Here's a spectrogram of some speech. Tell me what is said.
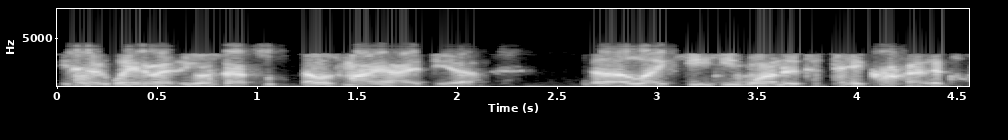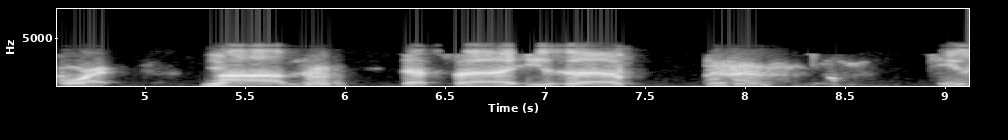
He said, "Wait a minute," he goes, "That's that was my idea." Uh, like he he wanted to take credit for it. Yeah. Um, that's uh, he's a he's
